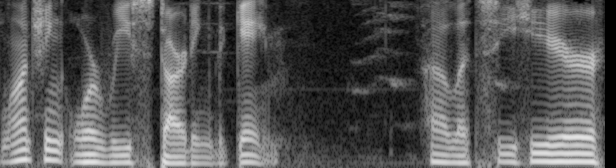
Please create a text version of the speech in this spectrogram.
launching or restarting the game. Uh, let's see here.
